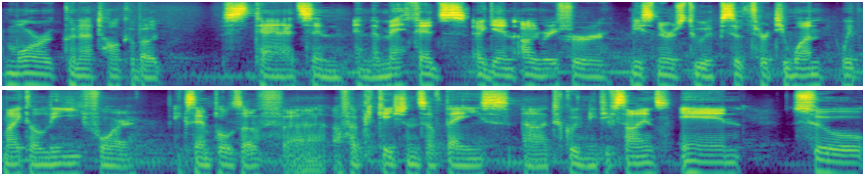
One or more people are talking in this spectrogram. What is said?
more gonna talk about stats and, and the methods. Again, I'll refer listeners to episode 31 with Michael Lee for examples of uh, of applications of Bayes uh, to cognitive science. And so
